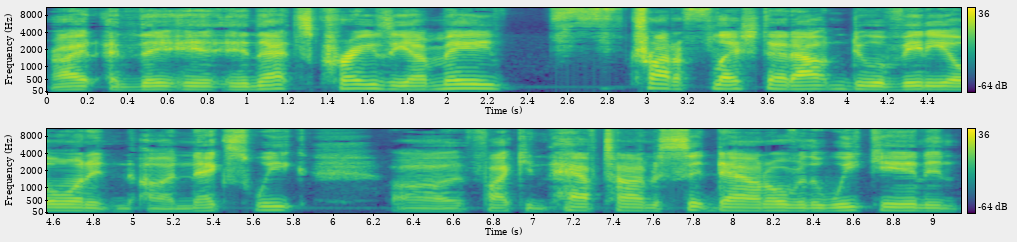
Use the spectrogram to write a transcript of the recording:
right? And, they, and that's crazy. I may f- try to flesh that out and do a video on it uh, next week. Uh, if I can have time to sit down over the weekend and,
